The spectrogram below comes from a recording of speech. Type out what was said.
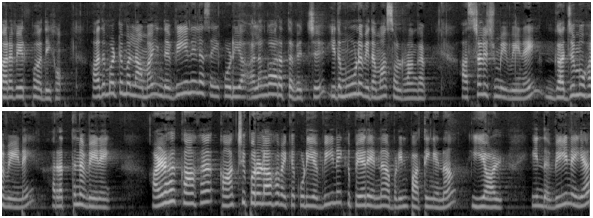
வரவேற்பு அதிகம். அது மட்டும் இல்லாமல் இந்த வீணையில் செய்யக்கூடிய அலங்காரத்தை வச்சு இதை மூணு விதமாக சொல்கிறாங்க அஷ்டலட்சுமி வீணை கஜமுக வீணை ரத்ன வீணை. அழகுக்காக காட்சி பொருளாக வைக்கக்கூடிய வீணைக்கு பேர் என்ன அப்படின்னு பார்த்தீங்கன்னா யாழ். இந்த வீணையை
